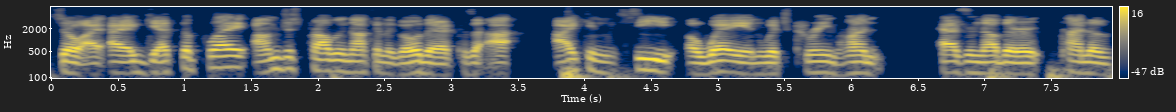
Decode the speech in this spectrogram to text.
so I, I get the play. I'm just probably not going to go there because I I can see a way in which Kareem Hunt has another kind of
